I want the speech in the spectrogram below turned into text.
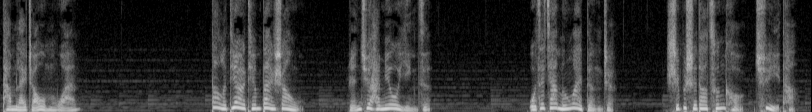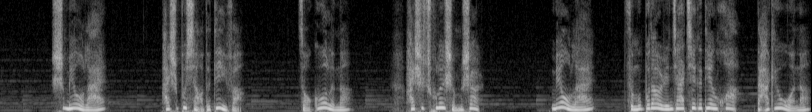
他们来找我们玩。到了第二天半上午，人却还没有影子。我在家门外等着，时不时到村口去一趟，是没有来，还是不晓得地方，走过了呢，还是出了什么事儿？没有来，怎么不到人家接个电话打给我呢？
